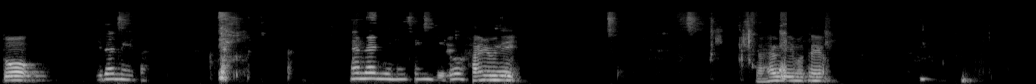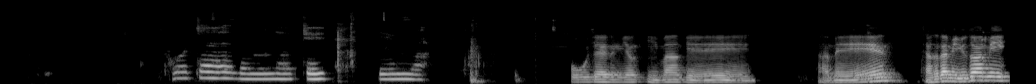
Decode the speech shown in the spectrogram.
또 일어내봐. 하나님의 생기로 하윤이 자, 하윤이 해보세요. 보좌 능력이 있네. 보호자의 능력 임하게 아멘. 자, 그 다음에 유담이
